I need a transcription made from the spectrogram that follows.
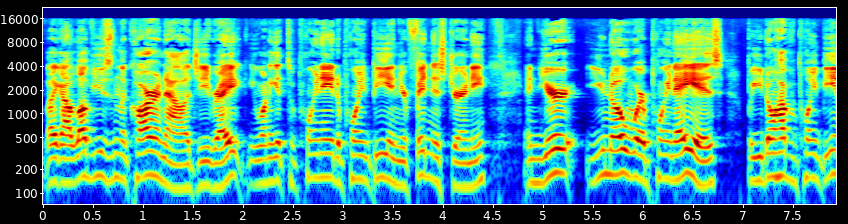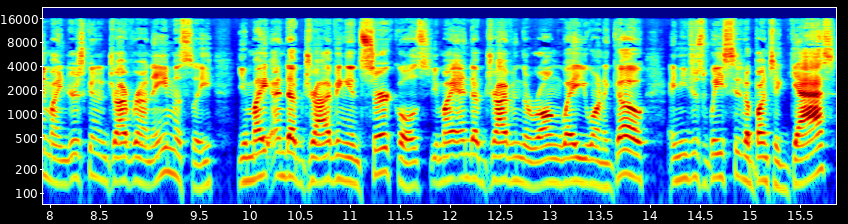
Like I love using the car analogy, right? You want to get to point A to point B in your fitness journey and you're you know where point A is, but you don't have a point B in mind. You're just going to drive around aimlessly. You might end up driving in circles. You might end up driving the wrong way you want to go and you just wasted a bunch of gas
